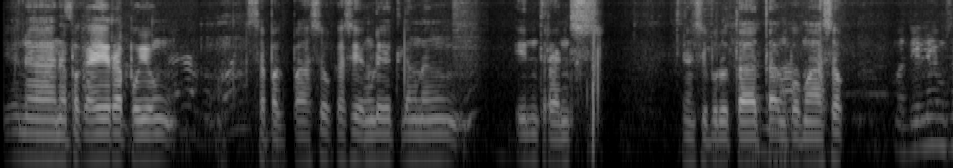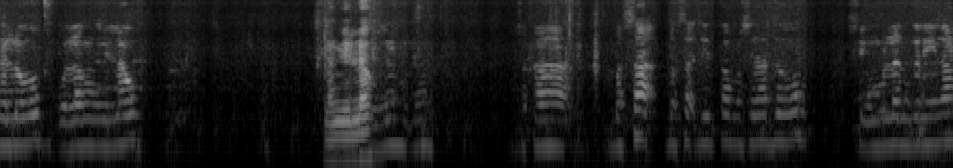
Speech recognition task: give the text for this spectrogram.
Yun na napakahirap po yung sa pagpasok kasi ang liit lang ng entrance. Yan si Brutata ang pumasok Madilim sa loob, walang ilaw. ng ilaw. Madilim, oh. Saka basa, basa dito masyado. Oh. Kasi umulan kanina.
